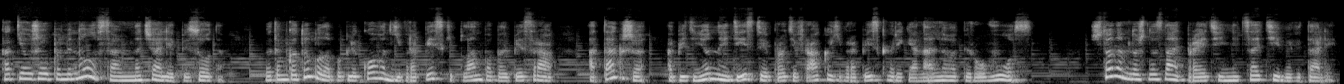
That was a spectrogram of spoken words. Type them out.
Как я уже упомянула в самом начале эпизода, в этом году был опубликован Европейский план по борьбе с раком, а также Объединенные действия против рака Европейского регионального бюро ВОЗ. Что нам нужно знать про эти инициативы, Виталий?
